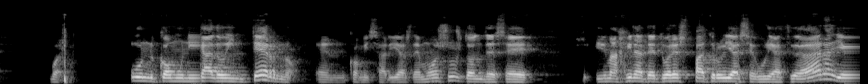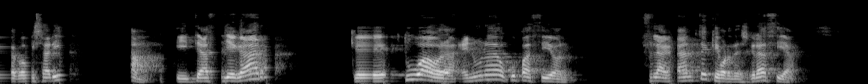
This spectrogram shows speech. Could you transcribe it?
bueno, un comunicado interno en comisarías de Mossos donde se Imagínate, tú eres patrulla de seguridad ciudadana, llega a la comisaría y te hace llegar que tú ahora en una ocupación flagrante, que por desgracia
